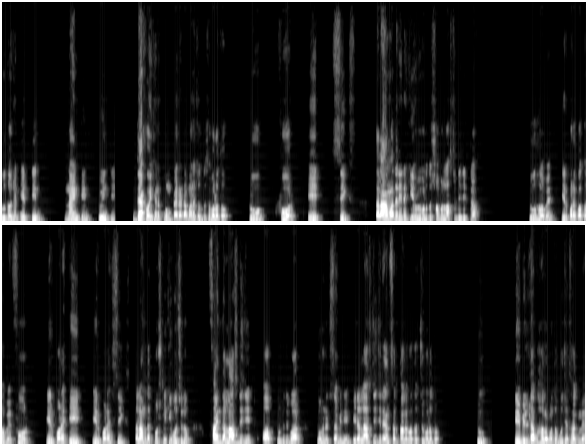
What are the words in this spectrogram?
two thousand eighteen nineteen twenty দেখো এখানে কোন প্যাটার্নটা মানে চলতেছে বলো তো টু ফোর এইট সিক্স তাহলে আমাদের এটা কি হবে বলতো? সবার লাস্টের ডিজিটটা টু হবে। এরপরে কত হবে? ফোর এরপরে এইট এরপরে সিক্স তাহলে আমাদের প্রশ্নে কি বলছিল? Find the last digit of two to the power two hundred seventeen এটা লাস্ট ডিজিট অ্যান্সার তাহলে কত হচ্ছে বলতো? টু টেবিলটা ভালো মতো বুঝে থাকলে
